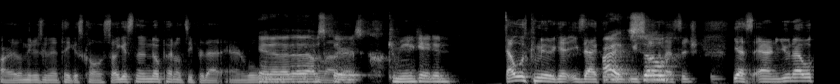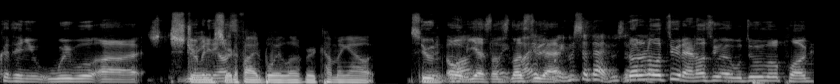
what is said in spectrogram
All right, Lemire's gonna take his call. So I guess no, no penalty for that, Aaron. We'll, Yeah, no, that, that was clear. It's communicated. That was communicated exactly. All We- right, we saw the message. Yes, Aaron, you and I will continue. We will uh Stream anything else? certified boy lover coming out. Dude, oh What? yes, let's Wait, let's what? do that. Wait, who said that? Who said No, no, that? no, let's do it, Aaron. Let's do it. We'll do a little plug.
